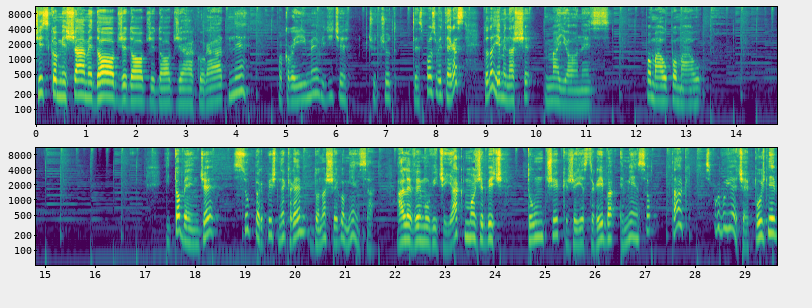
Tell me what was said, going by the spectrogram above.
Wszystko mieszamy dobrze, dobrze, dobrze, akuratnie. Pokroimy, widzicie, ciut, w ten sposób. I teraz dodajemy nasz majonez. Pomału, pomału. I to będzie super pyszny krem do naszego mięsa. Ale wy mówicie, jak może być tuńczyk, że jest ryba i mięso? Tak, spróbujecie. Później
